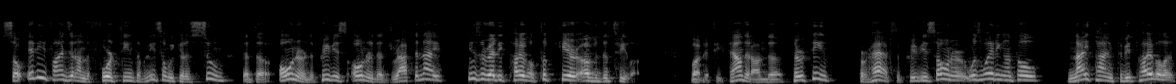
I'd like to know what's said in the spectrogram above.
So if he finds it on the 14th of Nisan, we could assume that the owner, the previous owner that dropped the knife, he was already toivel, took care of the tevilah. But if he found it on the 13th, perhaps the previous owner was waiting until nighttime to be toivel.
